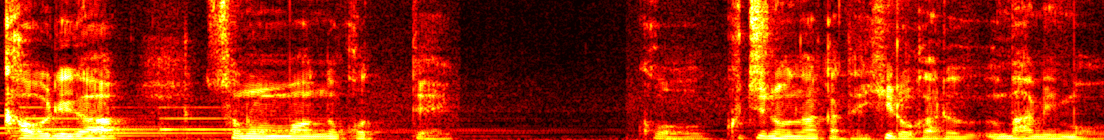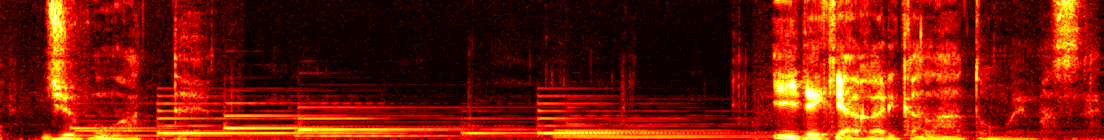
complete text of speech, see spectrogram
香りがそのまま残ってこう口の中で広がるうまみも十分あっていい出来上がりかなと思いますね。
